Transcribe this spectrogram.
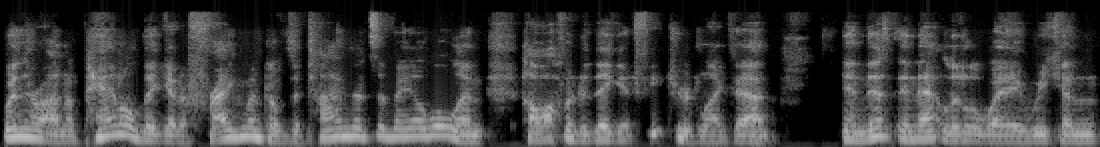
When they're on a panel they get a fragment of the time that's available and how often do they get featured like that? In this in that little way we can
